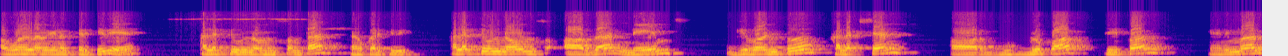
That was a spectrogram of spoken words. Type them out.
ಅವುಗಳನ್ನ ನಾವು ಏನಂತ ಕರಿತೀವಿ? ಕಲೆಕ್ಟಿವ್ ನೌನ್ಸ್ ಅಂತ ನಾವು ಕರಿತೀವಿ. Collective nouns are the names given to collection are group of people animal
